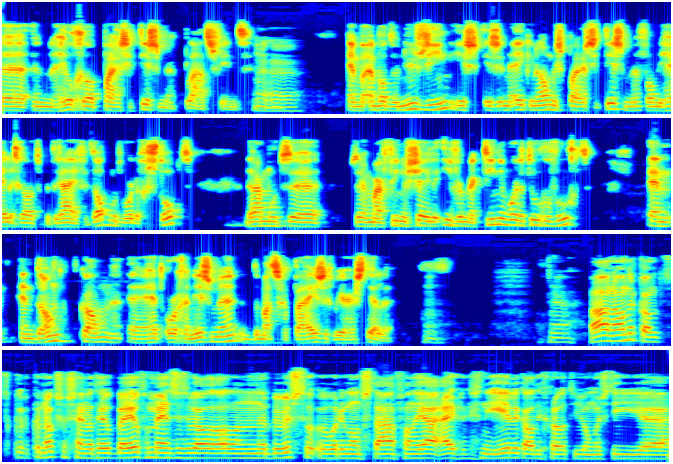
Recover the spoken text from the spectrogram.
uh, een heel groot parasitisme plaatsvindt. En, en, wat we nu zien is, is een economisch parasitisme van die hele grote bedrijven. Dat moet worden gestopt. Daar moet uh, zeg maar financiële ivermectine worden toegevoegd. En, en dan kan uh, het organisme, de maatschappij, zich weer herstellen. Hm. Ja. Maar aan de andere kant kan het ook zo zijn dat heel, bij heel veel mensen is wel al een bewustwording ontstaan van ja, eigenlijk is het niet eerlijk al die grote jongens die uh,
